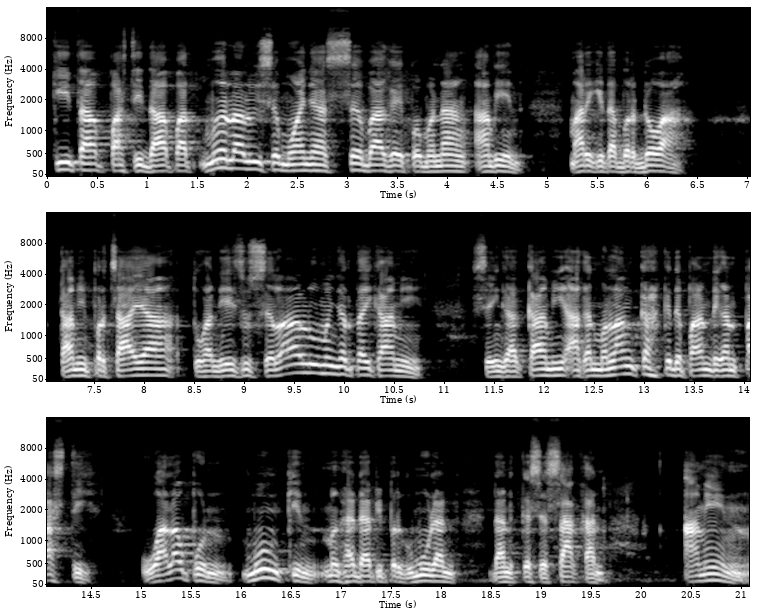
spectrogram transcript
kita pasti dapat melalui semuanya sebagai pemenang. Amin. Mari kita berdoa. Kami percaya Tuhan Yesus selalu menyertai kami sehingga kami akan melangkah ke depan dengan pasti walaupun mungkin menghadapi pergumulan dan kesesakan. Amin.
